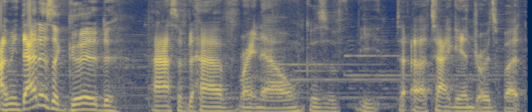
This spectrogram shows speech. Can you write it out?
I mean, that is a good passive to have right now because of the uh, tag androids, but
